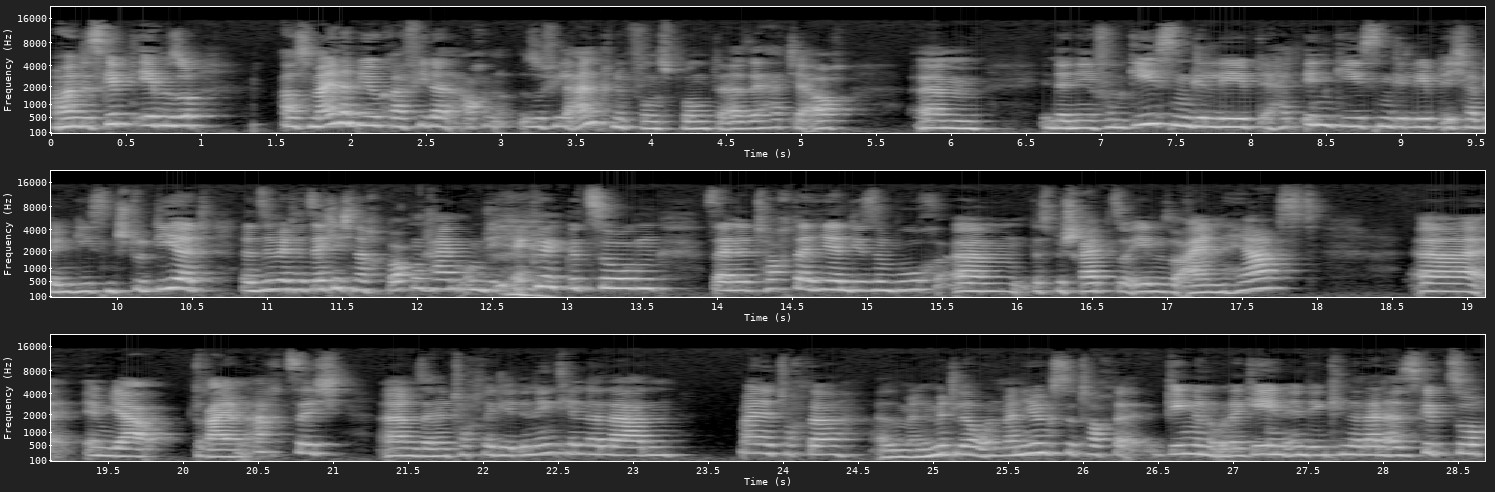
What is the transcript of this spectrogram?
Und es gibt eben so aus meiner Biografie dann auch so viele Anknüpfungspunkte. Also er hat ja auch ähm, in der Nähe von Gießen gelebt, er hat in Gießen gelebt, ich habe in Gießen studiert. Dann sind wir tatsächlich nach Bockenheim um die Ecke gezogen. Seine Tochter hier in diesem Buch, ähm, das beschreibt so eben so einen Herbst äh, im Jahr 83. Ähm, seine Tochter geht in den Kinderladen. meine Tochter, also meine mittlere und meine jüngste Tochter gingen oder gehen in den Kinderladen. Also es gibt so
